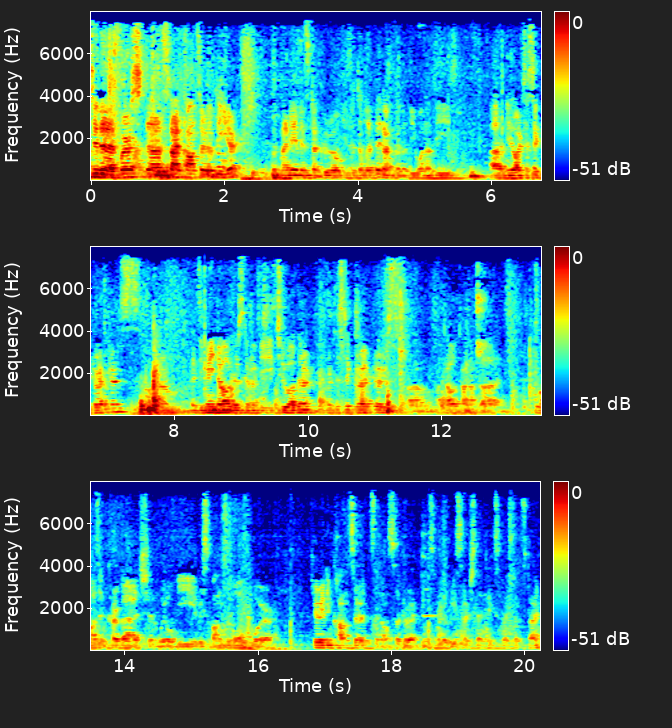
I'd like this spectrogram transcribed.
to the first uh, STEIM concert of the year. My name is Takuro Mizuta Lippit. I'm going to be one of the uh, new artistic directors. Um, as you may know, there's going to be two other artistic directors, um, Tanaka and Mazen Kerbaj, and we'll be responsible for curating concerts and also directing some of the research that takes place at STEIM.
